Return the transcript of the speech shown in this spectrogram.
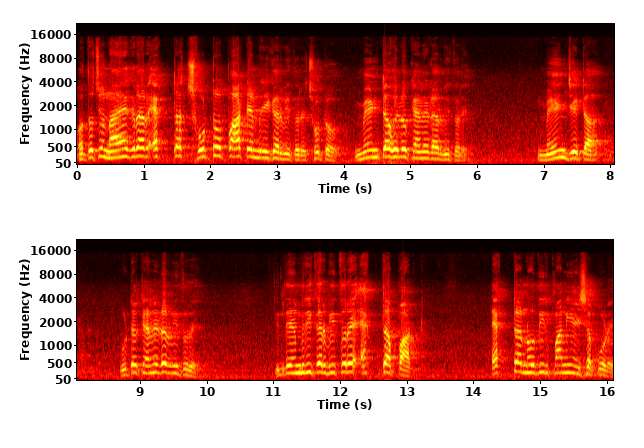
অথচ নায়াগ্রার একটা ছোট পার্ট আমেরিকার ভিতরে, ছোট। মেনটা হলো ক্যানাডার ভিতরে। মেন যেটা, ওটা ক্যানাডার ভিতরে। কিন্তু আমেরিকার ভিতরে একটা পার্ট একটা নদীর পানি এসে পড়ে।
